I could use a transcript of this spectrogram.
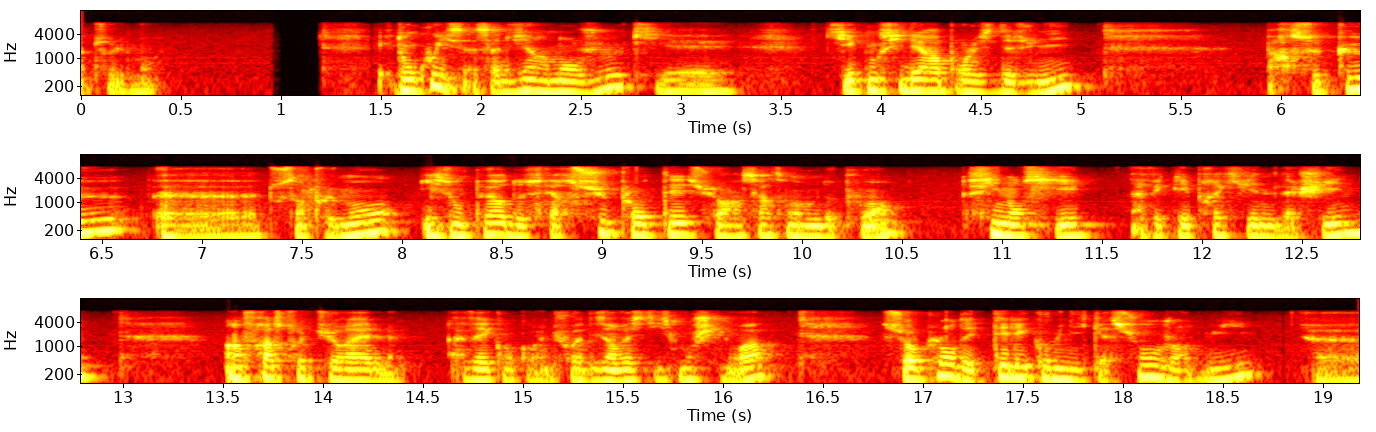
Absolument. Et donc oui, ça, devient un enjeu qui est, qui est considérable pour les États-Unis, parce que, euh, tout simplement, ils ont peur de se faire supplanter sur un certain nombre de points, financiers avec les prêts qui viennent de la Chine, infrastructurel avec encore une fois des investissements chinois. Sur le plan des télécommunications aujourd'hui, euh,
